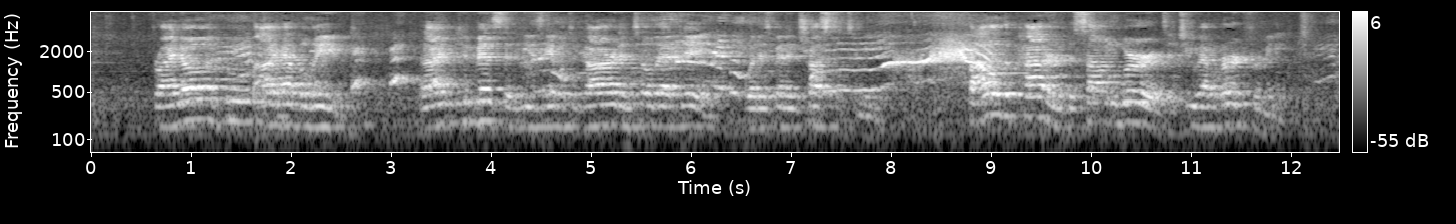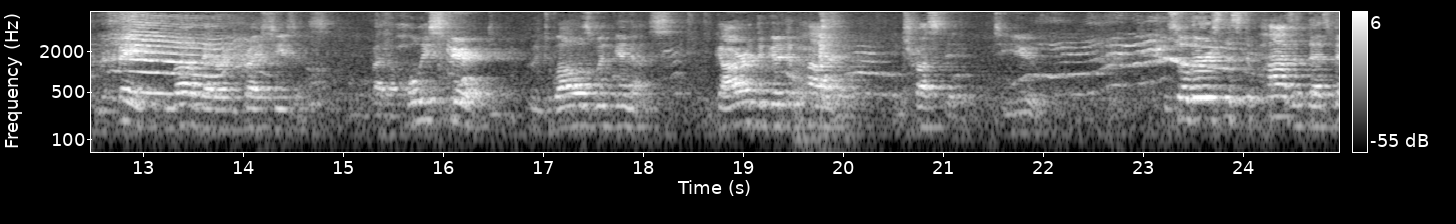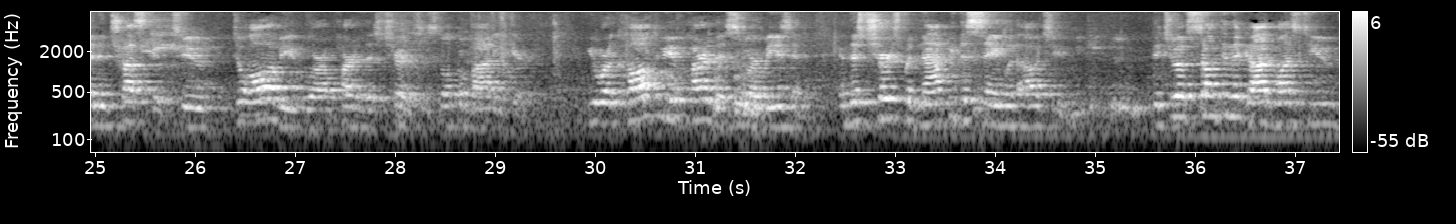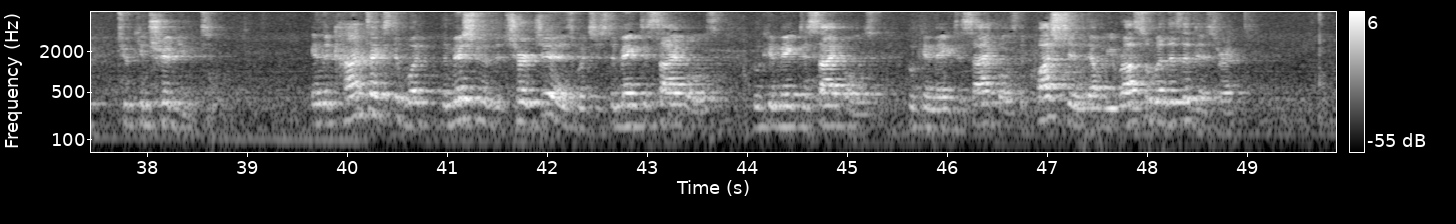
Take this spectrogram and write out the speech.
for I know in whom I have believed, and I am convinced that he is able to guard until that day what has been entrusted to me. Follow the pattern of the sound words that you have heard from me, and the faith and love that are in Christ Jesus, by the Holy Spirit who dwells within us. Guard the good deposit entrusted. And so there is this deposit that's been entrusted to, to all of you who are a part of this church, this local body here. You are called to be a part of this for a reason. And this church would not be the same without you. That you have something that God wants you to contribute. In the context of what the mission of the church is, which is to make disciples who can make disciples who can make disciples, the question that we wrestle with as a district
